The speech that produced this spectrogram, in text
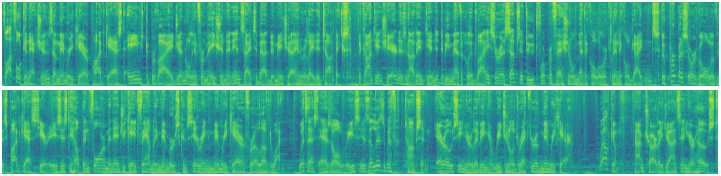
Thoughtful Connections, a memory care podcast, aims to provide general information and insights about dementia and related topics. The content shared is not intended to be medical advice or a substitute for professional medical or clinical guidance. The purpose or goal of this podcast series is to help inform and educate family members considering memory care for a loved one. With us, as always, is Elizabeth Thompson, Arrow Senior Living Regional Director of Memory Care. Welcome. I'm Charlie Johnson, your host.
